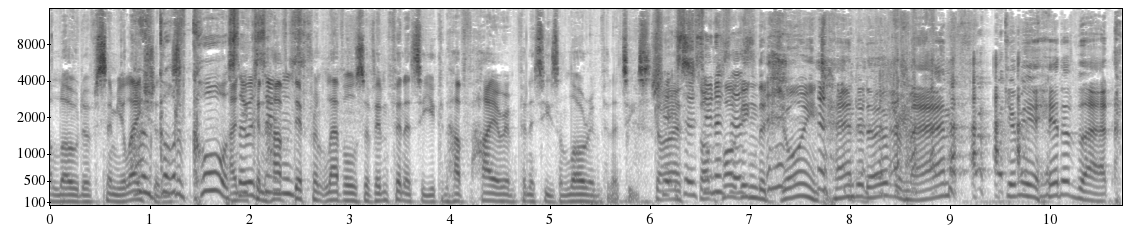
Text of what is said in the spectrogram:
a load of oh, simulations. Oh, God, of course. And So you can have as- different levels of infinity. You can have higher infinities and lower infinities. Shit, Guys, so stop soon as hogging the joint. Hand it over, man. Give me a hit of that.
